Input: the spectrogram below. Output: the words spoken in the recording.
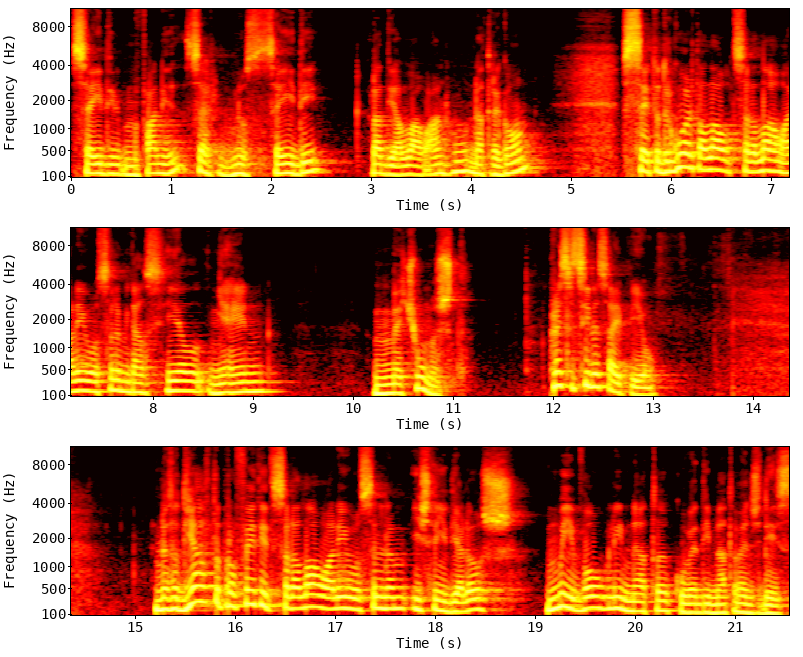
Seidi, më falni, Sehl ibn Seidi, radiallahu anhu, na tregon se të dërguarit të Allahut sallallahu alaihi wasallam i kanë sjellë një enë me qumësht, prej së cilës ai piu. Në të djathtë të profetit sallallahu alaihi wasallam ishte një djalosh më i vogli në atë kuvendim në atë mexhlis.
